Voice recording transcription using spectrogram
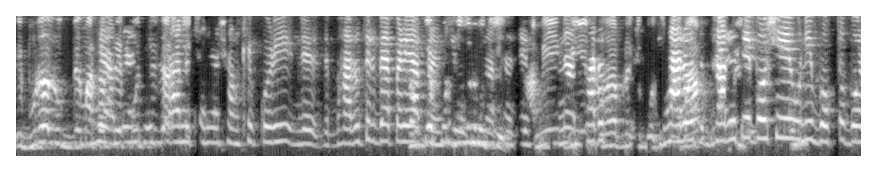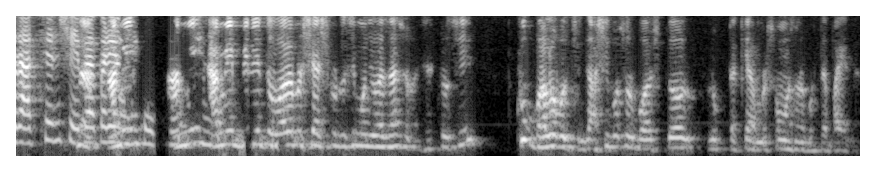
এই বুড়া লোকদের মাথাতে আমরা কই একটু থেকে আসে? আলোচনা সংক্ষেপ করি যে ভারতের ব্যাপারে? আমি আপনাকে ভারত ভারতে বসে উনি বক্তব্য রাখছেন সে ব্যাপারে আমি আমি আমি শেষ করতেছি মঞ্জুর শেষ করছি খুব ভালো বলছেন যে আশি বছর বয়স্ক লোকটাকে আমরা সমালোচনা করতে পারি না।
